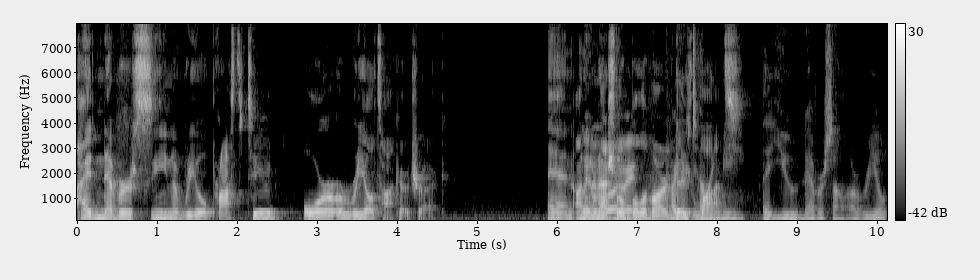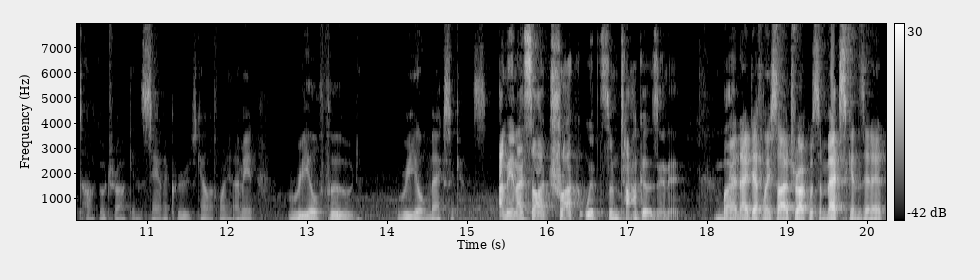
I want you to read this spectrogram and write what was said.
I had never seen a real prostitute or a real taco truck. And on Wait, International wait, wait. Boulevard, Are there's you telling lots. me that you never saw a real taco truck in Santa Cruz, California? I mean, real food, real Mexicans. I mean, I saw a truck with some tacos in it, but And I definitely saw a truck with some Mexicans in it.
